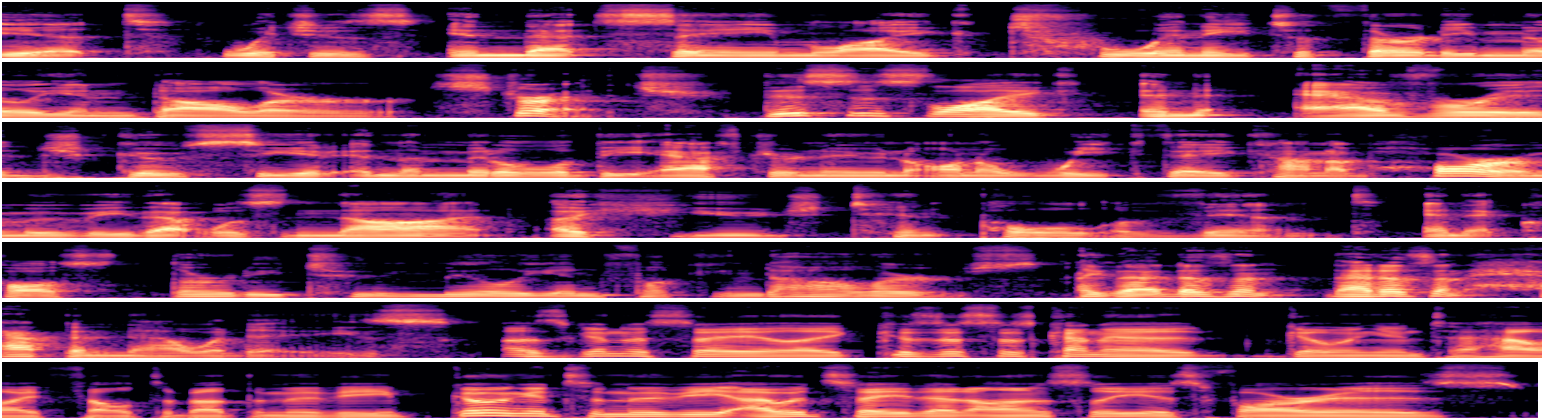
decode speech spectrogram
it, which is in that same like 20 to 30 million dollar stretch. This is like an average go see it in the middle of the afternoon on a weekday kind of horror movie that was not a huge tentpole event and it cost 32 million fucking dollars. Like that doesn't that doesn't happen nowadays. I was going to say like cuz this is kind of going into how I felt about the movie. Going into the movie, I would say that honestly as far as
